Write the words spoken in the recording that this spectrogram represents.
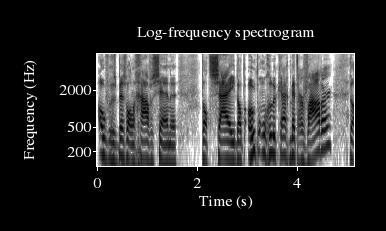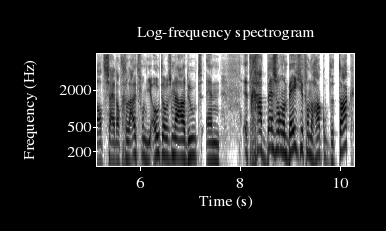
overigens best wel een gave scène. Dat zij dat auto-ongeluk krijgt met haar vader. Dat zij dat geluid van die auto's nadoet. En het gaat best wel een beetje van de hak op de tak.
